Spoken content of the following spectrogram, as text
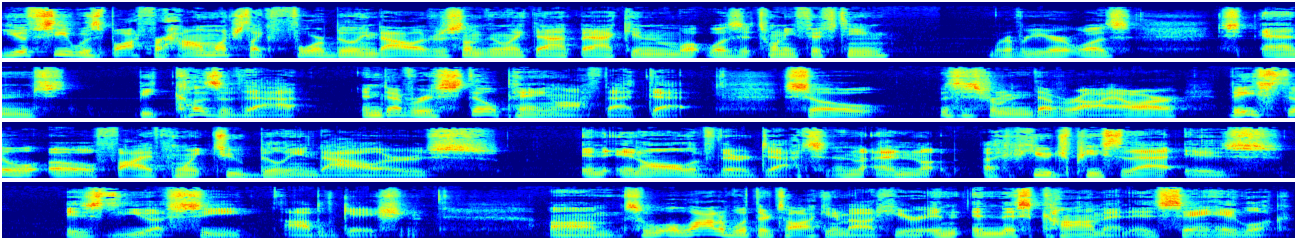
UFC was bought for how much? Like four billion dollars or something like that back in what was it, 2015, whatever year it was. And because of that, Endeavor is still paying off that debt. So this is from Endeavor IR. They still owe 5.2 billion dollars in in all of their debt, and and a huge piece of that is is the UFC obligation. Um, so a lot of what they're talking about here in, in this comment is saying, hey, look,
